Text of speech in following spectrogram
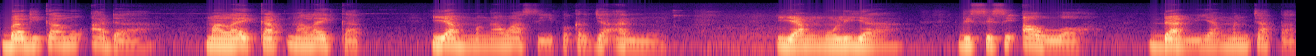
bagi kamu ada malaikat-malaikat yang mengawasi pekerjaanmu, yang mulia di sisi Allah dan yang mencatat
